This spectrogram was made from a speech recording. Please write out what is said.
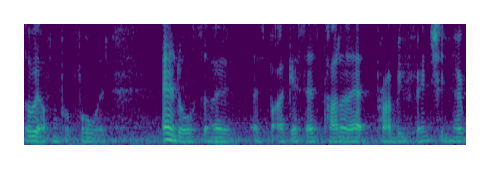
that we often put forward, and also as I guess as part of that primary prevention, you know,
